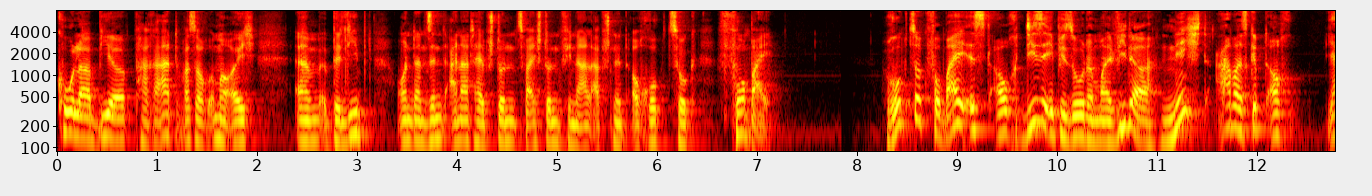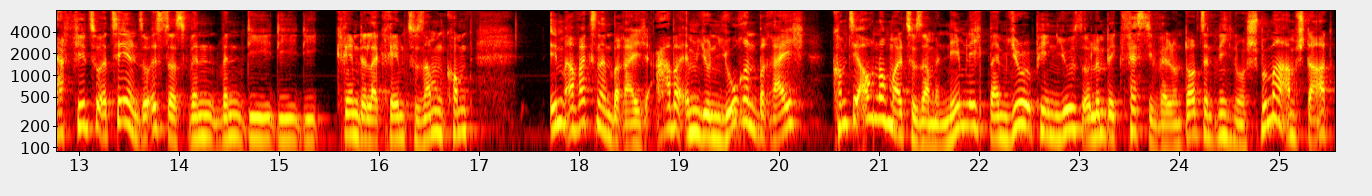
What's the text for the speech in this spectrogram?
Cola, Bier parat, was auch immer euch ähm, beliebt. Und dann sind anderthalb Stunden, zwei Stunden Finalabschnitt auch ruckzuck vorbei. Ruckzuck vorbei ist auch diese Episode mal wieder nicht, aber es gibt auch ja viel zu erzählen. So ist das, wenn wenn die die die Creme de la Creme zusammenkommt im Erwachsenenbereich, aber im Juniorenbereich kommt sie auch nochmal zusammen, nämlich beim European Youth Olympic Festival. Und dort sind nicht nur Schwimmer am Start,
